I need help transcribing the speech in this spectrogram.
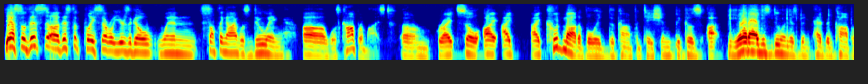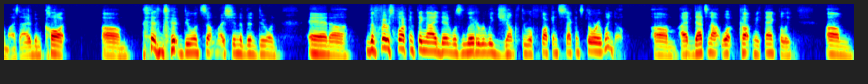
Yeah, so this uh, this took place several years ago when something I was doing uh, was compromised, um, right? So I, I I could not avoid the confrontation because I, what I was doing has been had been compromised. I had been caught um, doing something I shouldn't have been doing, and uh, the first fucking thing I did was literally jump through a fucking second story window. Um, I, that's not what cut me, thankfully. Um,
